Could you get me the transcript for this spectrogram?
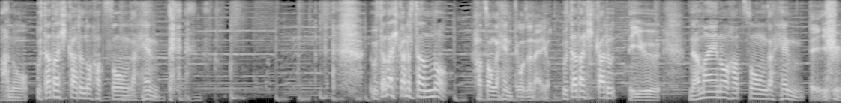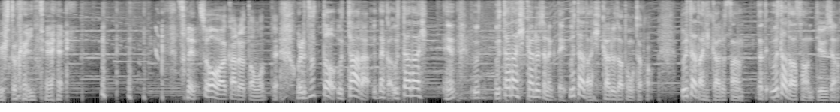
あの宇多田ヒカルの発音が変って。宇多田ヒカルさんの発音が変ってことじゃないよ。宇多田ヒカルっていう名前の発音が変っていう人がいて。れ超わかると思って。俺ずっと歌らなんか歌田え？宇多田ヒカルじゃなくて宇多田ヒカルだと思ってたの。宇多田ヒカルさん。だって宇多田さんって言うじゃん。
